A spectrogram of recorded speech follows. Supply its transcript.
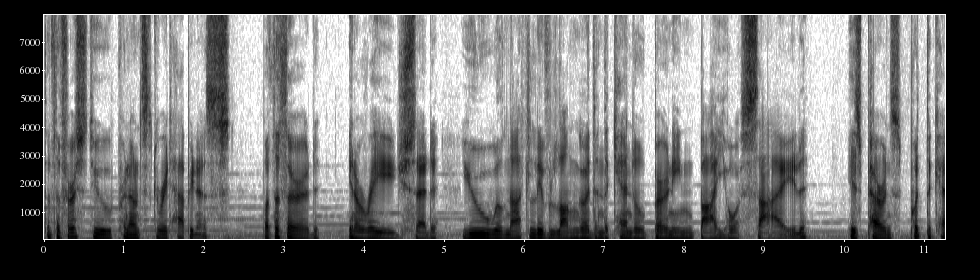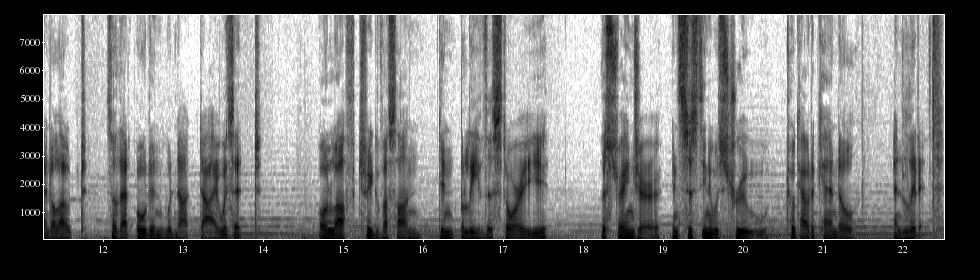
that the first two pronounced great happiness, but the third, in a rage, said, You will not live longer than the candle burning by your side. His parents put the candle out so that Odin would not die with it. Olaf Tryggvason didn't believe the story. The stranger, insisting it was true, took out a candle and lit it.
